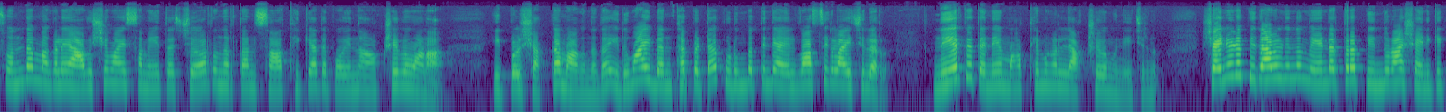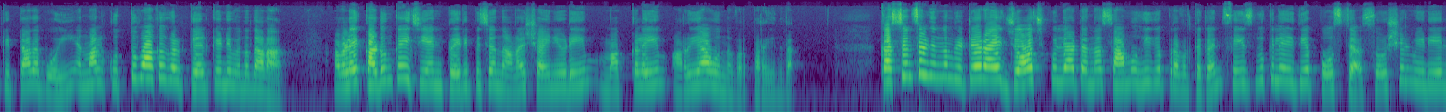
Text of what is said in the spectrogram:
സ്വന്തം മകളെ ആവശ്യമായ സമയത്ത് ചേർത്ത് നിർത്താൻ സാധിക്കാതെ പോയെന്ന ആക്ഷേപമാണ് ഇപ്പോൾ ശക്തമാകുന്നത്. ഇതുമായി ബന്ധപ്പെട്ട് കുടുംബത്തിന്റെ അയൽവാസികളായ ചിലർ നേരത്തെ തന്നെ മാധ്യമങ്ങളിൽ ആക്ഷേപം ഉന്നയിച്ചിരുന്നു. ഷൈനയുടെ പിതാവിൽ നിന്നും വേണ്ടത്ര പിന്തുണ ഷൈനിക്ക് കിട്ടാതെ പോയി. എന്നാൽ കുത്തുവാക്കുകൾ കേൾക്കേണ്ടി വന്നതാണ്. അവളെ കടുംകൈ ചെയ്യാൻ പ്രേരിപ്പിച്ചതെന്നാണ് ഷൈനയുടെയും മക്കളെയും അറിയാവുന്നവർ പറയുന്നത്. കസ്റ്റംസിൽ നിന്നും റിട്ടയറായ ജോർജ് പുല്ലാട്ട് എന്ന സാമൂഹിക പ്രവർത്തകൻ ഫേസ്ബുക്കിൽ എഴുതിയ പോസ്റ്റ് സോഷ്യൽ മീഡിയയിൽ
